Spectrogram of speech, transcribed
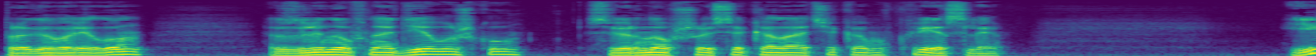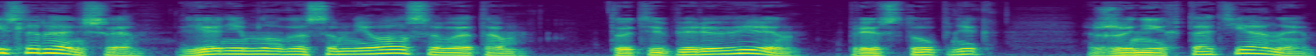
проговорил он, взглянув на девушку, свернувшуюся калачиком в кресле. Если раньше я немного сомневался в этом, то теперь уверен, преступник — жених Татьяны.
